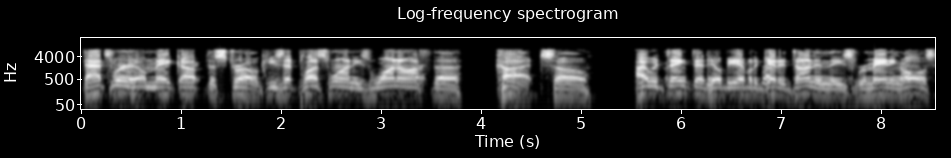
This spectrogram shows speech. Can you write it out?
That's where he'll make up the stroke. He's at plus one. He's one off the cut, so I would think that he'll be able to get it done in these remaining holes.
